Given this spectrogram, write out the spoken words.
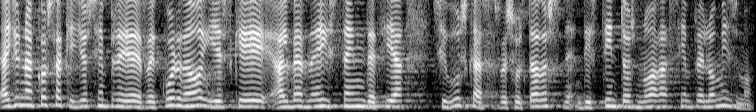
Hay una cosa que yo siempre recuerdo y es que Albert Einstein decía, si buscas resultados distintos, no hagas siempre lo mismo.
